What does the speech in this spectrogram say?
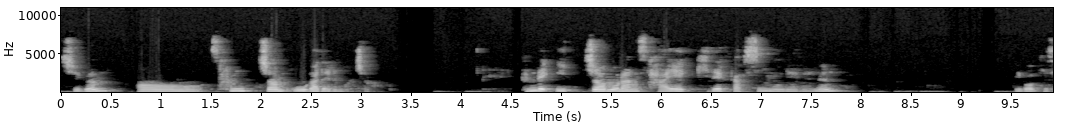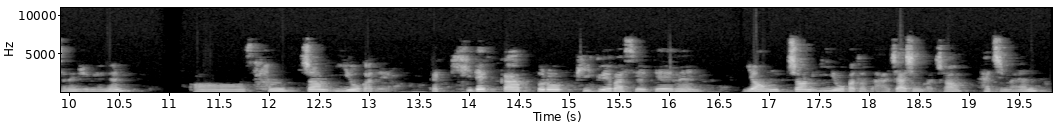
지금 어, 3.5가 되는 거죠. 근데 2.5랑 4의 기대값은 뭐냐면은 이거 계산해 주면은 어, 3.25가 돼요. 그러니까 기대값으로 비교해 봤을 때는 0.25가 더 낮아진 거죠. 하지만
